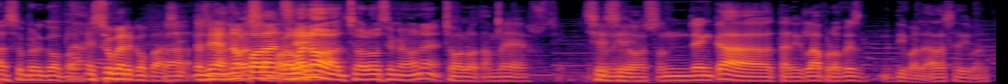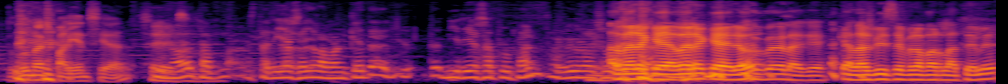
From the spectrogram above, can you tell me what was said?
a Supercopa. És Supercopa, sí. O sigui, no Aleshores poden Sant Però ser... bueno, el Xolo Simeone. Xolo, també. Hòstia, Sí, sí. Són gent que tenir-la a prop és divert, ha de ser divertit. Tota una experiència, eh? Sí, no? Te- Estaries allà a la banqueta, t'aniries apropant per viure el seu... A veure què, a veure què, no? A veure què. Que l'has vist sempre per la tele.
